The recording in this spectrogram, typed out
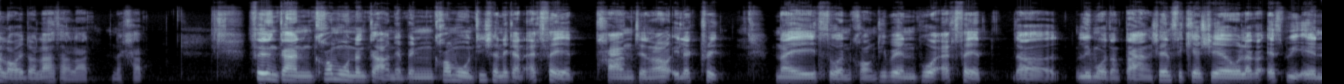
500 ดอลลาร์สหรัฐนะครับ ซึ่งการข้อมูลดังกล่าวเนี่ย เป็นข้อมูลที่ใช้ในการ access ทาง General Electric ในส่วนของที่เป็นพวก access เอ่อรีโมทต่างๆ เช่น Secure Shell แล้วก็ SVN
